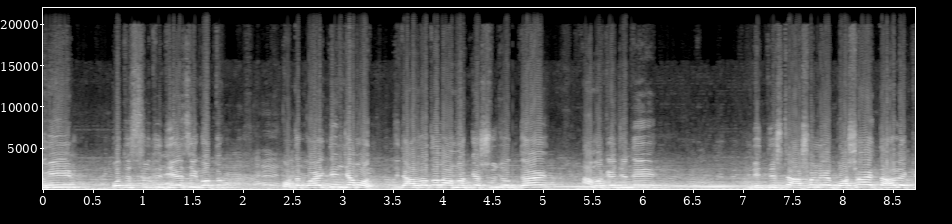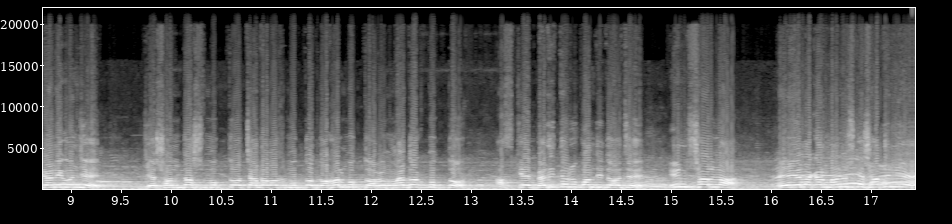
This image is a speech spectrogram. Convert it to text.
আমি প্রতিশ্রুতি দিয়েছি গত গত কয়েকদিন যাবৎ, যদি আল্লাহ তালা আমাকে সুযোগ দেয়, আমাকে যদি নির্দিষ্ট আসনে বসায়, তাহলে কেরানীগঞ্জে যে সন্ত্রাস মুক্ত চাঁদাবাজ মুক্ত দখলমুক্ত এবং মাদক মুক্ত আজকে ব্যাধিতে রূপান্তরিত হয়েছে ইনশাল্লাহ এই এলাকার মানুষকে সাথে নিয়ে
